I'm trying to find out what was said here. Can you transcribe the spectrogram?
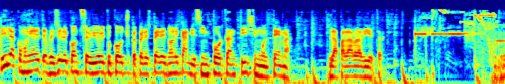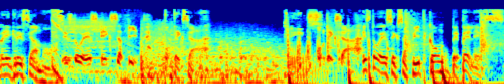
y la comunidad de Flexible con tu servidor y tu coach Pepe Pérez, no le cambies, importantísimo el tema, la palabra dieta. Regresamos. Esto es Exafit. Pontexa. Pontexa. Esto es Exafit con Pepeles.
